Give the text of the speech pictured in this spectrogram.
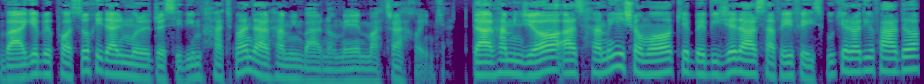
و اگه به پاسخی در این مورد رسیدیم حتما در همین برنامه مطرح خواهیم کرد. در همینجا از همه شما که به ویژه در صفحه فیسبوک رادیو فردا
